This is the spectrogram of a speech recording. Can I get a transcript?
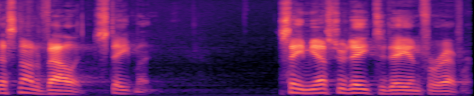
that's not a valid statement. Same yesterday, today, and forever.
